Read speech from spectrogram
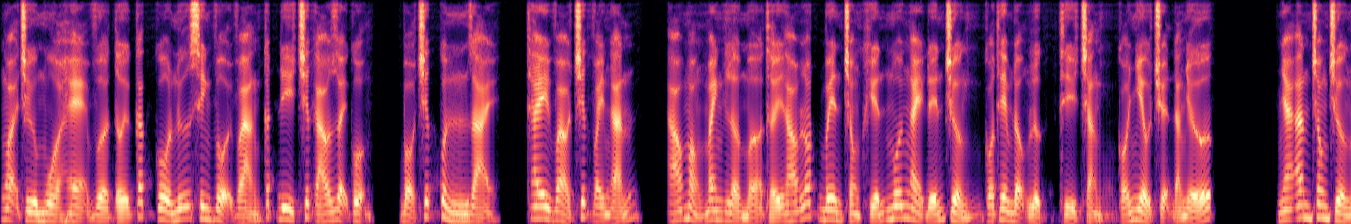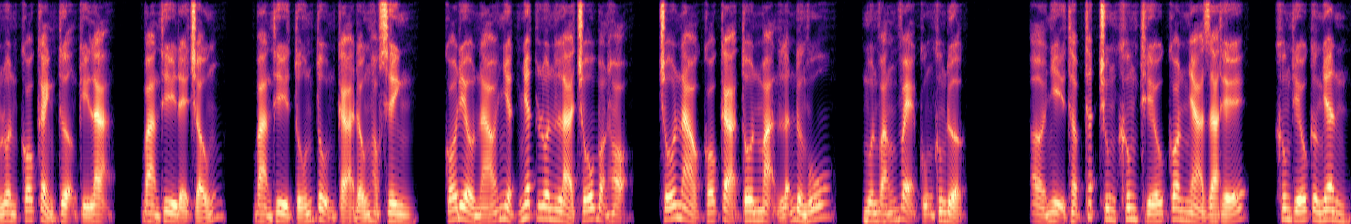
ngoại trừ mùa hè vừa tới các cô nữ sinh vội vàng cất đi chiếc áo dậy cuộn, bỏ chiếc quần dài, thay vào chiếc váy ngắn, áo mỏng manh lờ mở thấy áo lót bên trong khiến mỗi ngày đến trường có thêm động lực thì chẳng có nhiều chuyện đáng nhớ. Nhà ăn trong trường luôn có cảnh tượng kỳ lạ, bàn thi để trống, bàn thi tốn tụn cả đống học sinh, có điều náo nhiệt nhất luôn là chỗ bọn họ, chỗ nào có cả tôn mạn lẫn đường vũ, muốn vắng vẻ cũng không được. Ở nhị thập thất trung không thiếu con nhà gia thế, không thiếu cường nhân,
